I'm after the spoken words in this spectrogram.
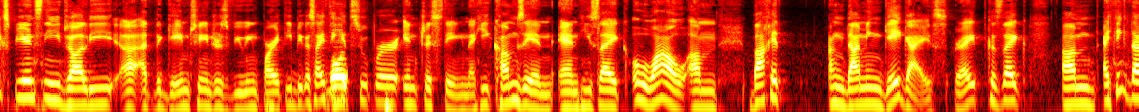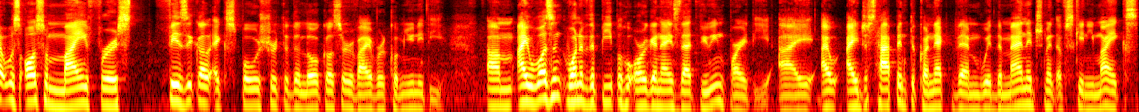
experience ni Jolly uh, at the Game Changers viewing party because I think Well- it's super interesting that he comes in and he's like, "Oh wow, um bakit ang daming gay guys?" Right? Cuz like um I think that was also my first physical exposure to the local survivor community. Um, I wasn't one of the people who organized that viewing party. I, I I just happened to connect them with the management of Skinny Mike's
